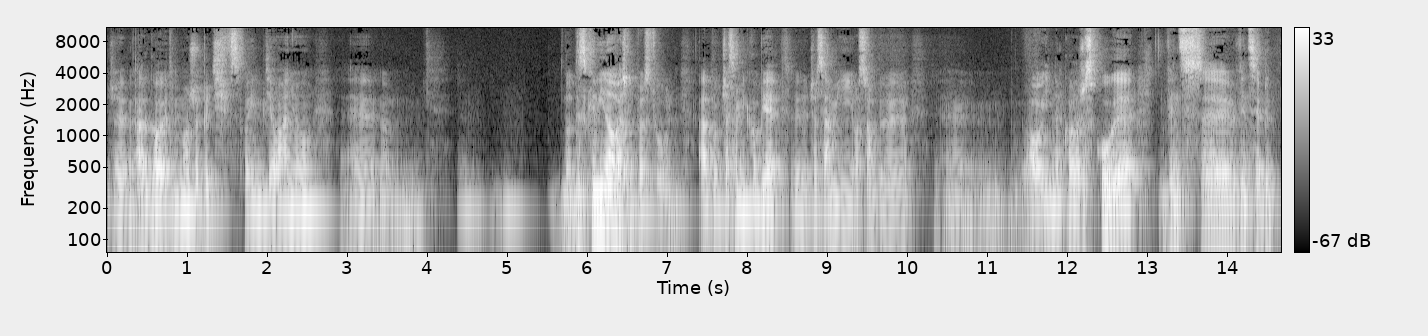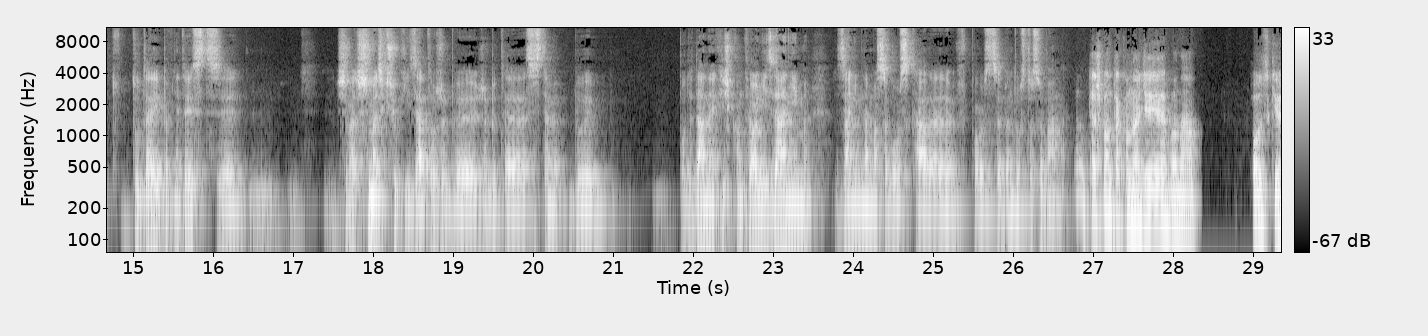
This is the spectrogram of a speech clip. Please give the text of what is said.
że algorytm może być w swoim działaniu y, no, no, dyskryminować po prostu albo czasami kobiety, czasami osoby y, o innym kolorze skóry, więc, więc jakby tutaj pewnie to jest trzeba trzymać kciuki za to, żeby, żeby te systemy były poddane jakiejś kontroli, zanim, zanim na masową skalę w Polsce będą stosowane. No, też mam taką nadzieję, bo na polskie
